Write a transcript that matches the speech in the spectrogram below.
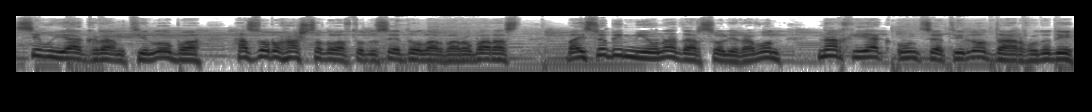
31 грамм тилло ба 1873 доллар баробар аст. ба ҳисоби миёна дар соли равон нархи як унсия тилло дар ҳудуди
